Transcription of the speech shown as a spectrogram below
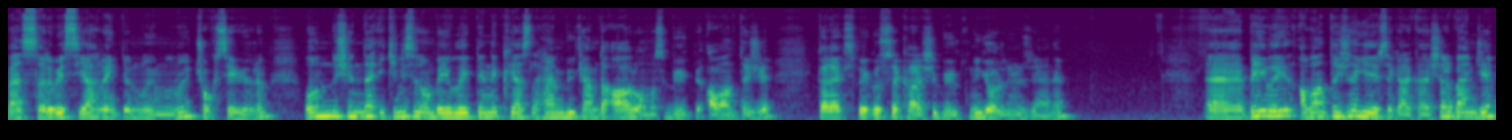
Ben sarı ve siyah renklerin uyumluluğunu çok seviyorum. Onun dışında ikinci sezon Beyblade'lerine kıyasla hem büyük hem de ağır olması büyük bir avantajı. Galaxy Pegasus'a karşı büyüklüğünü gördünüz yani. Ee, Beyblade'in avantajına gelirsek arkadaşlar bence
